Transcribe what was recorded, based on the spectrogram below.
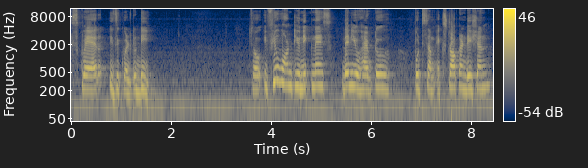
square is equal to d. So, if you want uniqueness then you have to put some extra condition.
